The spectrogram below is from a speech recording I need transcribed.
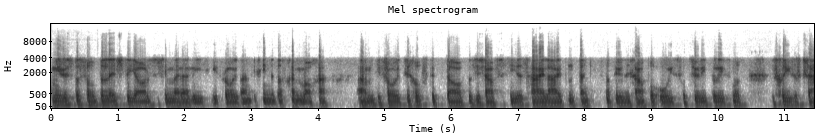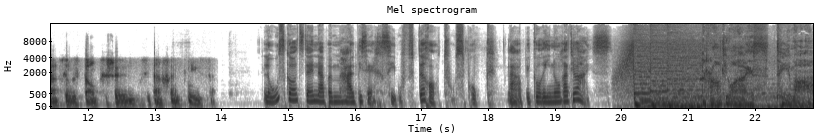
Wir wissen das von den letzten Jahren, es ist immer eine riesige Freude, wenn die Kinder das machen können. Ähm, die freuen sich auf den Tag, das ist auch für sie ein Highlight. Und dann gibt es natürlich auch von uns, von Zürich Tourismus, ein kleines Geschenk und ein Dankeschön, das Los geht's dann neben halb sechs auf der Rathausbrücke. Lara Pecorino, Radio 1. Radio 1 Thema.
